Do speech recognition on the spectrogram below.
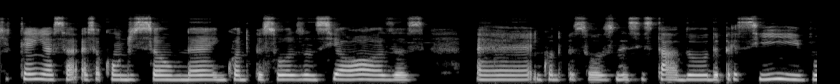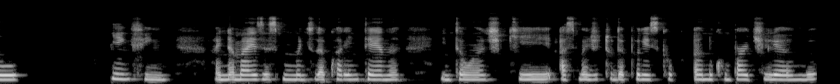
que têm essa, essa condição, né, enquanto pessoas ansiosas, é, enquanto pessoas nesse estado depressivo, enfim, ainda mais nesse momento da quarentena. Então, acho que, acima de tudo, é por isso que eu ando compartilhando.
